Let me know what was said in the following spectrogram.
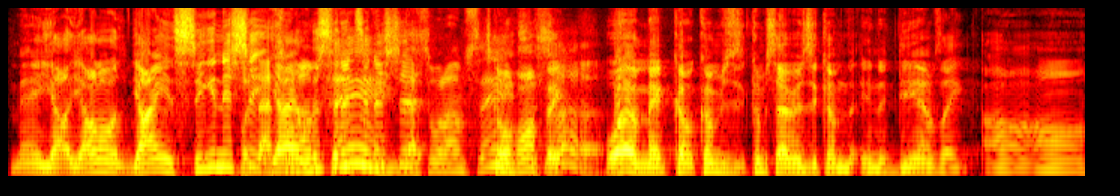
man, y'all y'all don't y'all ain't seeing this But shit. Y'all ain't listening to this shit. That's what I'm saying, Tu comprends? c'est Fait ça. que- Ouais, mais comme comme comme ça veut dire comme in the DMs like uh, uh,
